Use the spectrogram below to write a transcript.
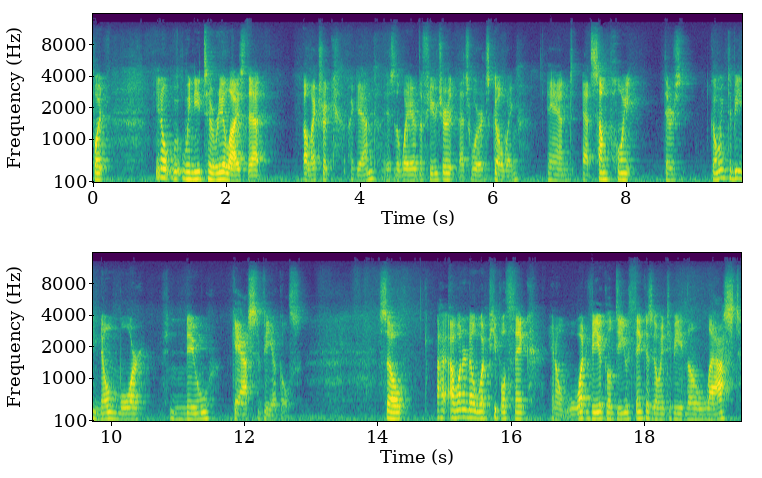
But, you know, we need to realize that electric, again, is the way of the future. That's where it's going. And at some point, there's going to be no more new gas vehicles. So I, I want to know what people think. You know, what vehicle do you think is going to be the last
